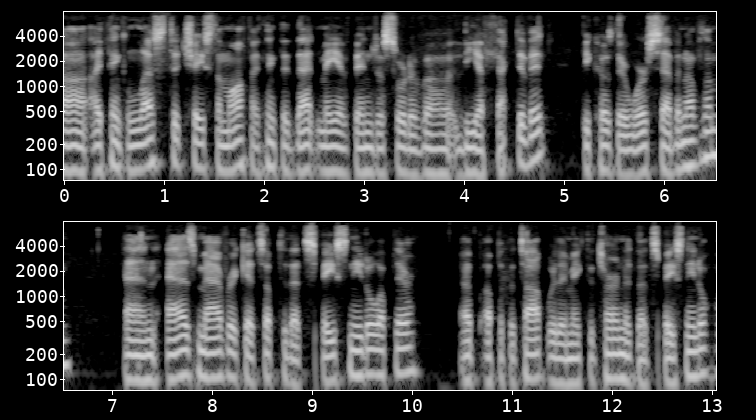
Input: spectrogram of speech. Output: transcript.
Uh, I think less to chase them off. I think that that may have been just sort of uh, the effect of it because there were seven of them. And as Maverick gets up to that Space Needle up there, up up at the top where they make the turn at that Space Needle,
